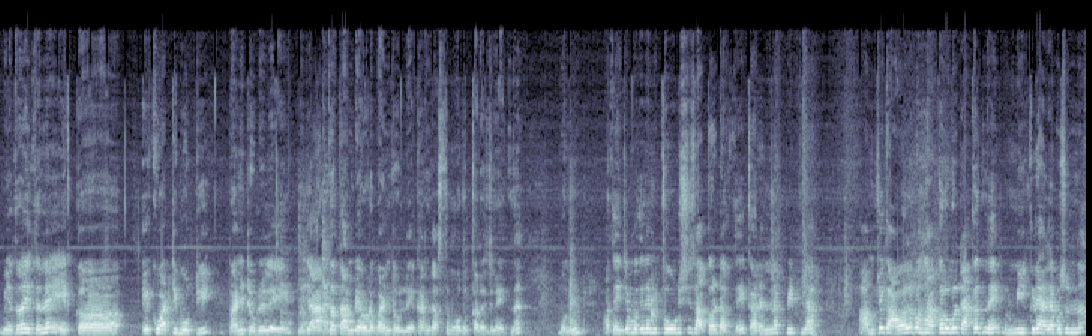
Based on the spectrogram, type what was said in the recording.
मी आता ना इथं ना एक एक वाटी मोठी पाणी ठेवलेलं आहे. म्हणजे अर्धा तांबे एवढं पाणी ठेवलं आहे कारण जास्त मोदक करायचे नाहीत ना. म्हणून आता याच्यामध्ये ना मी थोडीशी साखर टाकते. कारण ना पीठ ना आमच्या गावाला पण साखर वगैरे टाकत नाही पण मी इकडे आल्यापासून ना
